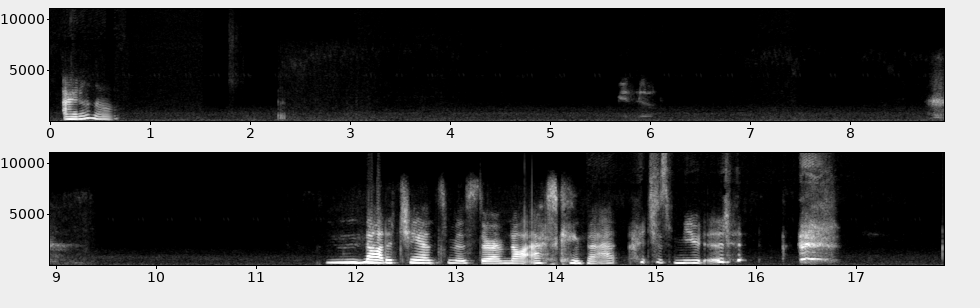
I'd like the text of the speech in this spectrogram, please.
I don't know. Not a chance, mister. I'm not asking that. I just muted.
